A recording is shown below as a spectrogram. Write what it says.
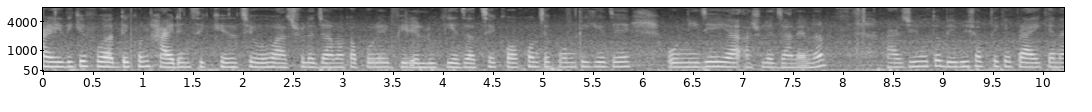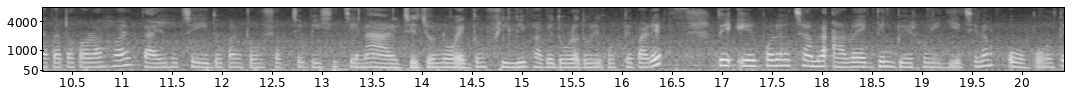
আর এদিকে ফুয়াদ দেখুন হাইড অ্যান্ড সিক খেলছে। ও আসলে জামা কাপড়ের ভিড়ে লুকিয়ে যাচ্ছে। কখন যে কোন দিকে যে ও নিজেই আসলে জানে না। আর যেহেতু বেবি শপ থেকে প্রায় কেনাকাটা করা হয়, তাই হচ্ছে এই দোকানটা ওর সবচেয়ে বেশি চেনা আর যে জন্য একদম ফ্রিলিভাবে দৌড়াদৌড়ি করতে পারে। তো এরপরে হচ্ছে আমরা আরও একদিন বের হয়ে গিয়েছিলাম। ও বলতে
